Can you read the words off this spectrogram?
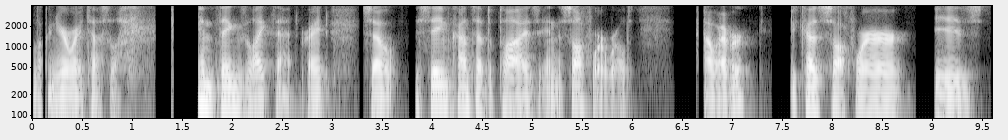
Looking your way, Tesla. and things like that, right? So the same concept applies in the software world. However, because software is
